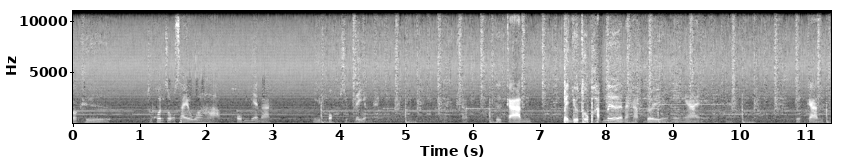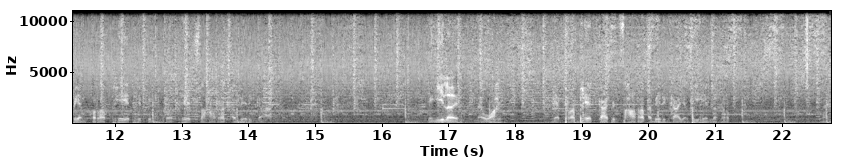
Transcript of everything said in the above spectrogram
ก็คือทุกคนสงสัยว่าผมเนี่ยนะ มีปกคลิปได้ยังไงครับคือการเป็น YouTube Partner นะครับ โดยง่ายๆนะคือการเปลี่ยนประเทศให้เป็นประเทศสหรัฐอเมริกา อย่างนี้เลยไหนวะเนี่ยประเทศกลายเป็นสหรัฐอเมริกาอย่างที่เห็นแล้วครับนะ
